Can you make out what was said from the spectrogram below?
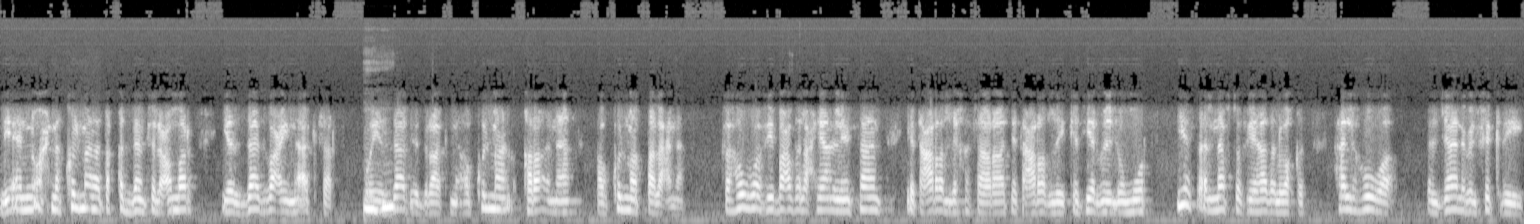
لأنه إحنا كل ما نتقدم في العمر يزداد وعينا أكثر، ويزداد إدراكنا أو كل ما قرأنا أو كل ما اطلعنا. فهو في بعض الأحيان الإنسان يتعرض لخسارات يتعرض لكثير من الأمور يسأل نفسه في هذا الوقت هل هو الجانب الفكري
